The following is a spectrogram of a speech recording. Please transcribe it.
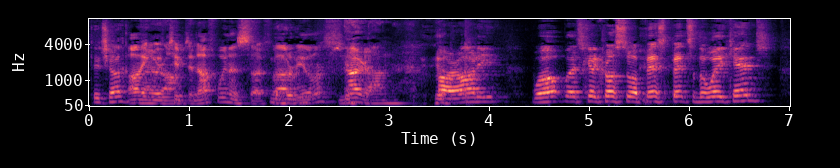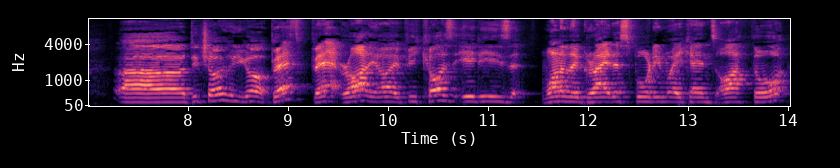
Did you? I think No we've run. tipped enough winners so far, to be honest. No run. Alrighty. Well, let's get across to our best bets of the weekend. Uh, Ditcho, who you got? Best bet, rightio, because it is one of the greatest sporting weekends, I thought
